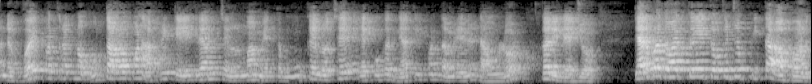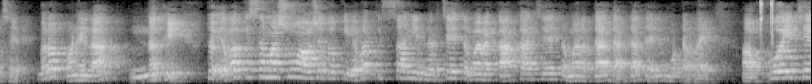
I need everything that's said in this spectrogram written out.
અને વયપત્રકનો ઉતારો પણ આપણી ટેલિગ્રામ ચેનલમાં મેં મૂકેલો છે. એક વખત ત્યાંથી પણ તમે એને ડાઉનલોડ કરી લેજો. ત્યારબાદ વાત કરીએ તો કે જો પિતા અભણ છે, બરોબર, ભણેલા નથી, તો એવા કિસ્સામાં શું આવશે? તો કે એવા કિસ્સાની અંદર છે, તમારા કાકા છે, તમારા દાદા દાદા એટલે મોટા ભાઈ કોઈ છે,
